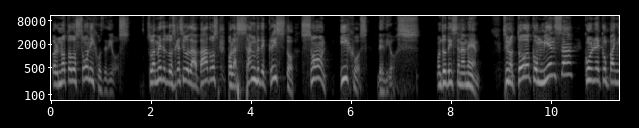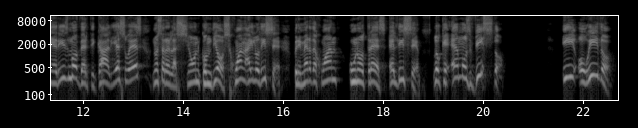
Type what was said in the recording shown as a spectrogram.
pero no todos son hijos de Dios. Solamente los que han sido lavados por la sangre de Cristo son hijos de Dios. ¿Cuántos dicen amén? Sino todo comienza con el compañerismo vertical y eso es nuestra relación con Dios. Juan ahí lo dice, primero de Juan 1.3, él dice, lo que hemos visto y oído,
